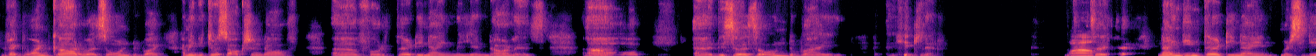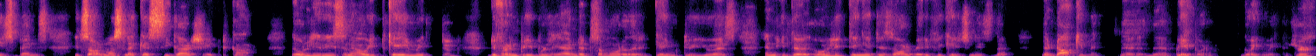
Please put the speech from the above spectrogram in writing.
In fact one car was owned by i mean it was auctioned off uh, for 39 million dollars. Wow. uh, uh, this was owned by hitler. Wow. So 1939 mercedes-benz. It's almost like a cigar shaped car. The only reason how it came it different people handed some or other it came to us and it, the only thing it is all verification is the the document the, the paper going with it. Sure.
